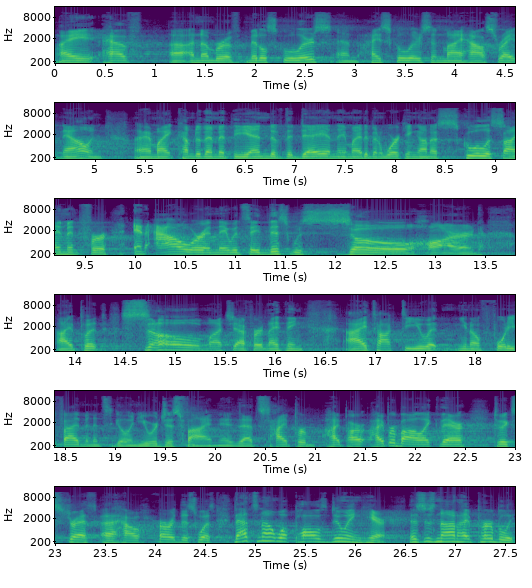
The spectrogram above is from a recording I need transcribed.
I have uh, a number of middle schoolers and high schoolers in my house right now, and I might come to them at the end of the day, and they might have been working on a school assignment for an hour, and they would say, This was so hard. I put so much effort. And I think I talked to you at, you know, 45 minutes ago and you were just fine. That's hyper, hyper, hyperbolic there to express uh, how hard this was. That's not what Paul's doing here. This is not hyperbole.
